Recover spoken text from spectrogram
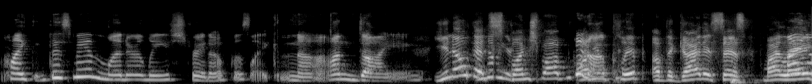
Like this man literally straight up was like, "Nah, I'm dying." You know that You SpongeBob audio up. clip of the guy that says, "My leg,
